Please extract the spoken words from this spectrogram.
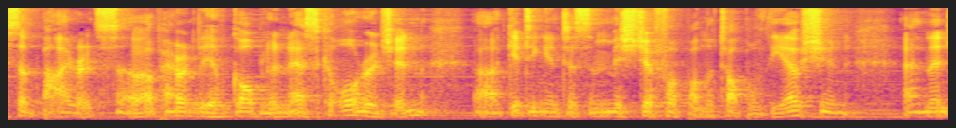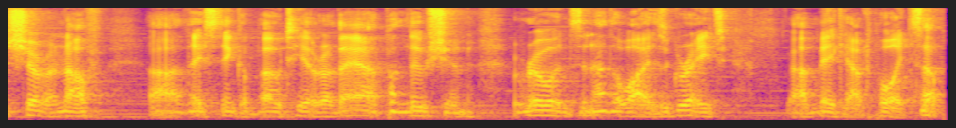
some pirates, uh, apparently of goblin esque origin, uh, getting into some mischief up on the top of the ocean. And then, sure enough, uh, they sink a boat here or there, pollution, ruins, and otherwise great. Uh, makeout point. So,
